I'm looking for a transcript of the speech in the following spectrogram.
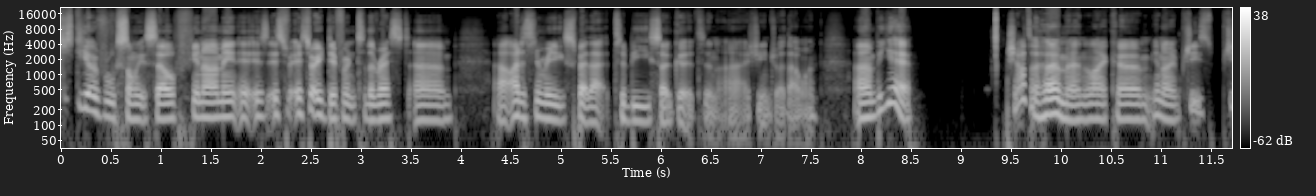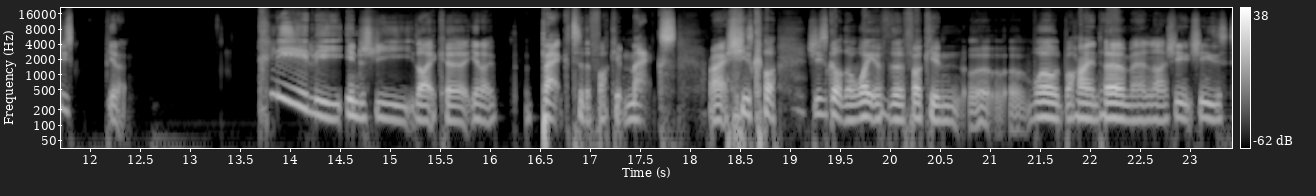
just the overall song itself. You know what I mean? It's it's it's very different to the rest. Um, uh, I just didn't really expect that to be so good, and I actually enjoyed that one. Um, but yeah, shout out to her, man. Like, um, you know, she's she's you know clearly industry like uh, you know back to the fucking max, right? She's got she's got the weight of the fucking uh, uh, world behind her, man. Like she she's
